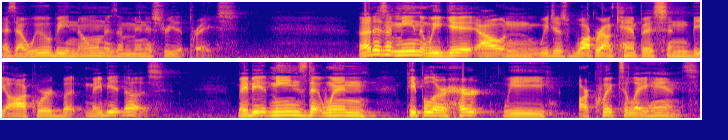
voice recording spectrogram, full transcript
is that we will be known as a ministry that prays. That doesn't mean that we get out and we just walk around campus and be awkward, but maybe it does. Maybe it means that when people are hurt, we are quick to lay hands.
